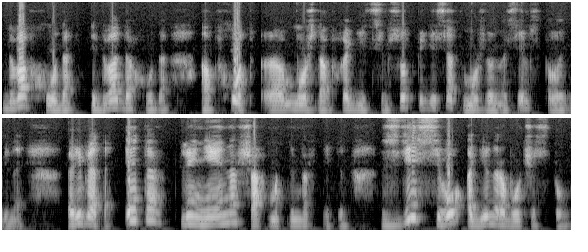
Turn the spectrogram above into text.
два входа и два дохода. А вход э, можно входить 750, можно на 7,5. Ребята, это линейно-шахматный маркетинг. Здесь всего один рабочий стол.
